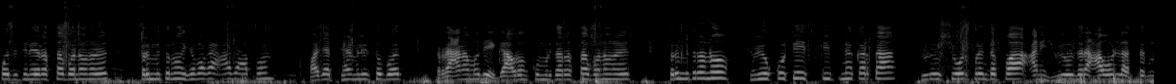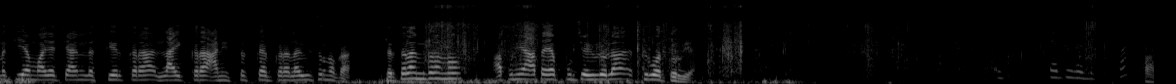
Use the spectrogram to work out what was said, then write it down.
पद्धतीने रस्ता बनवणार आहेत. तर मित्रांनो हे बघा आज आपण माझ्या फॅमिलीसोबत रानामध्ये गावराम कोंबडीचा रस्ता बनवणार आहेत. तर मित्रांनो व्हिडिओ कुठे स्किप न करता व्हिडिओ शेवटपर्यंत पहा आणि व्हिडिओ जर आवडला तर नक्की या माझ्या चॅनलला शेअर करा लाईक करा आणि सबस्क्राईब करायला विसरू नका. तर चला मित्रांनो आपण या आता या पुढच्या व्हिडिओला सुरुवात करूया. हा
